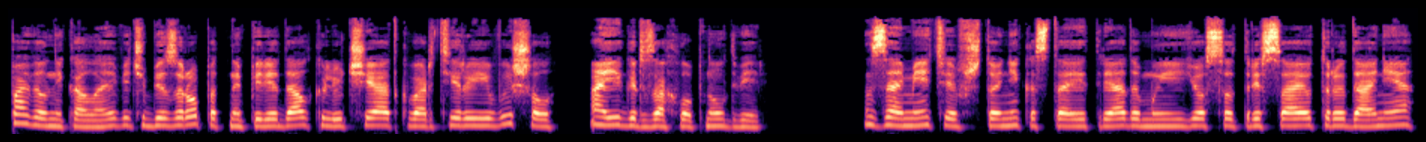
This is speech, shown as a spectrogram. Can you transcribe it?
Павел Николаевич безропотно передал ключи от квартиры и вышел, а Игорь захлопнул дверь. Заметив, что Ника стоит рядом и ее сотрясают рыдания,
